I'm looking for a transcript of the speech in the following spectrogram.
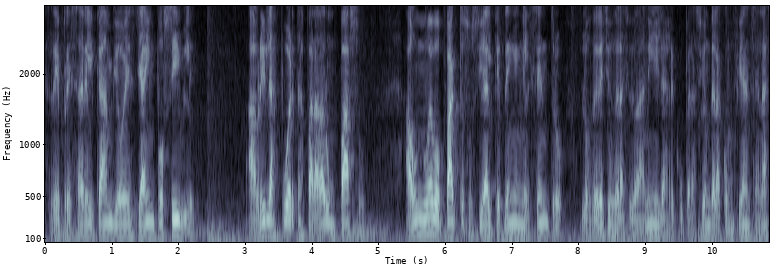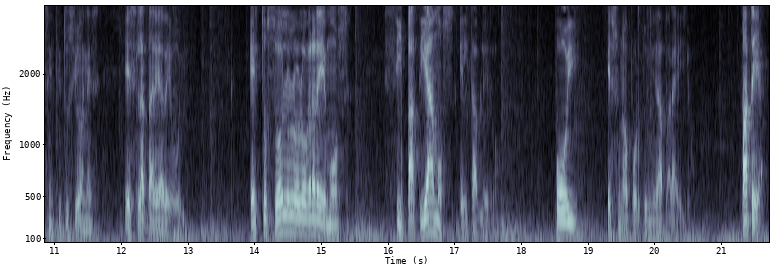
represar el cambio es ya imposible. Abrir las puertas para dar un paso a un nuevo pacto social que tenga en el centro los derechos de la ciudadanía y la recuperación de la confianza en las instituciones es la tarea de hoy. Esto solo lo lograremos si pateamos el tablero. Hoy es una oportunidad para ello. Patea.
